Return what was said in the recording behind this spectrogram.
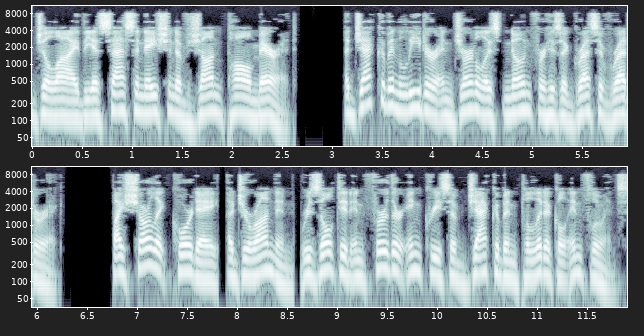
July the assassination of Jean-Paul Marat—a Jacobin leader and journalist known for his aggressive rhetoric—by Charlotte Corday, a Girondin, resulted in further increase of Jacobin political influence.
